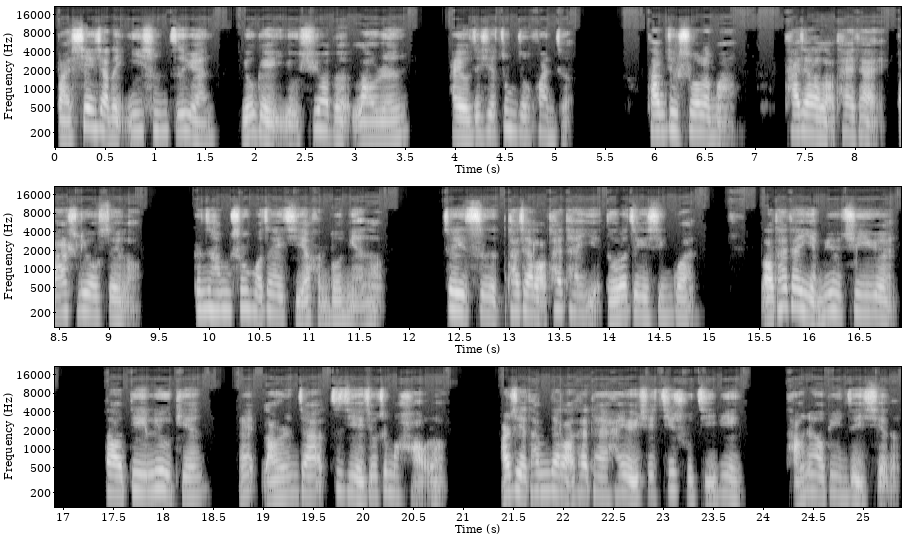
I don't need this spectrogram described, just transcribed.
把线下的医生资源留给有需要的老人，还有这些重症患者。他不就说了嘛？他家的老太太八十六岁了，跟着他们生活在一起也很多年了。这一次，他家老太太也得了这个新冠，老太太也没有去医院。到第六天，哎，老人家自己也就这么好了。而且他们家老太太还有一些基础疾病，糖尿病这些的，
